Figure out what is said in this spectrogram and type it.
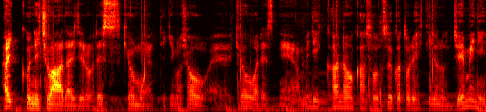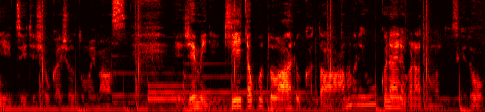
はい、こんにちは、大二郎です。今日もやっていきましょう、えー、今日はですね、アメリカの仮想通貨取引所のジェミニについて紹介しようと思います。えー、ジェミニ、聞いたことはある方、あんまり多くないのかなと思うんですけど、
